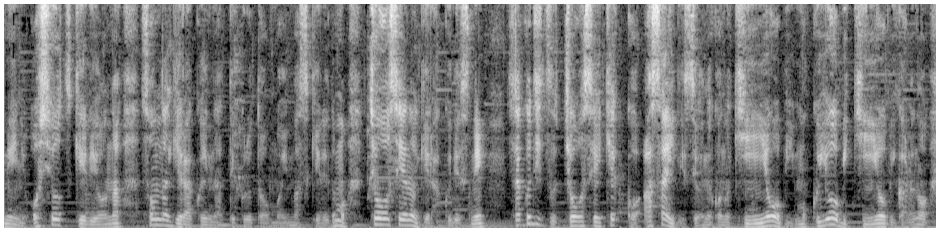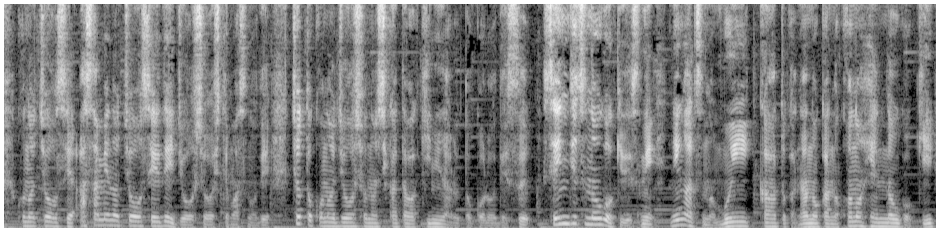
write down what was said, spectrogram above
GMMA に押しをつけるような、そんな下落になってくると思いますけれども、調整の下落ですね。昨日調整結構浅いですよね。この金曜日、木曜日、金曜日からの、この調整、浅めの調整で上昇してますので、ちょっとこの上昇の仕方は気になるところです。先日の動きですね、2月の6日とか7日のこの辺の動き、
